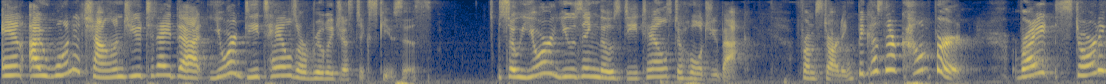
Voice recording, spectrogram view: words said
And I want to challenge you today that your details are really just excuses. So you're using those details to hold you back from starting because they're comfort, right? Starting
